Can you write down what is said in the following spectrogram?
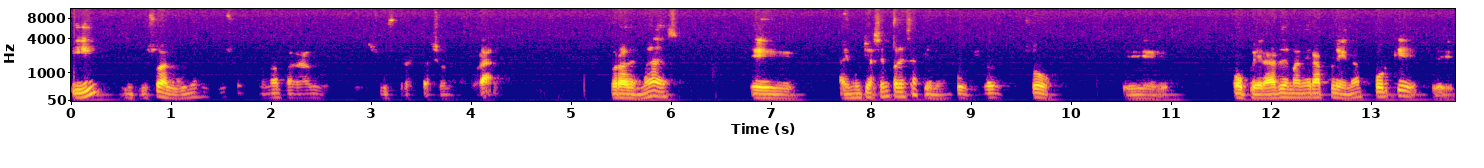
Y incluso algunos incluso no han pagado sus prestaciones laborales. Pero además, eh, hay muchas empresas que no han podido incluso eh, operar de manera plena porque eh,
